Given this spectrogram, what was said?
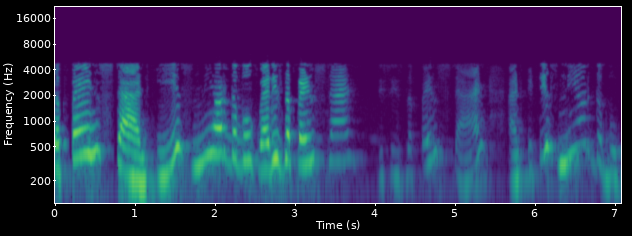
The pen stand is near the book. Where is the pen stand? This is the pen stand and it is near the book.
